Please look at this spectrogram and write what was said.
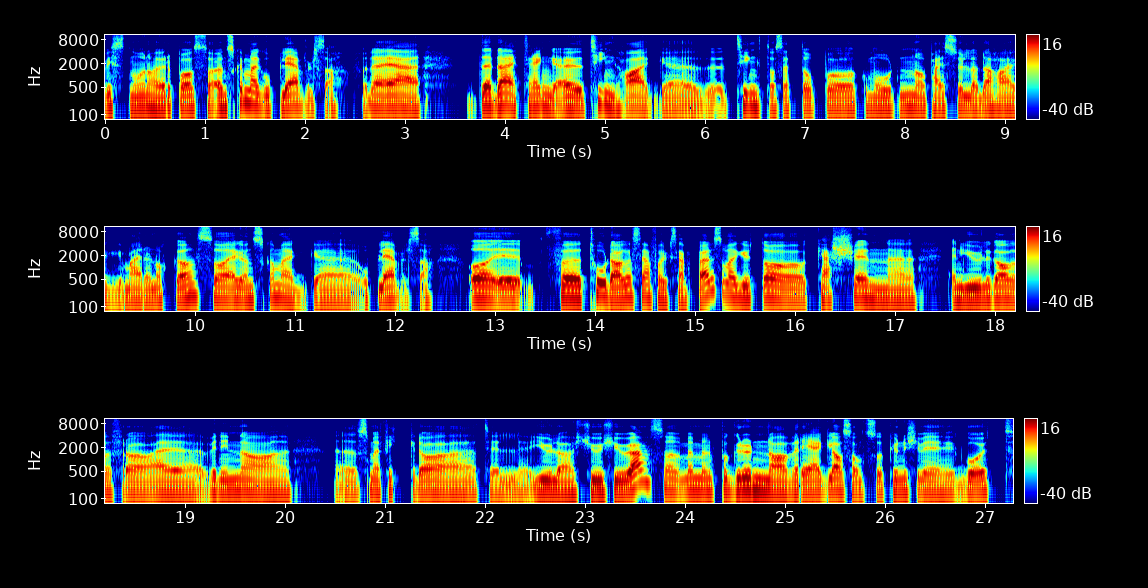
hvis noen hører på, så ønsker jeg meg opplevelser. For det er det er det jeg trenger. Eh, Ting har jeg eh, Ting til å sette opp på kommoden og peishylla, det har jeg mer enn noe. Så jeg ønsker meg eh, opplevelser. Og for to dager siden, for eksempel, så var jeg ute og cashe inn en julegave fra ei venninne som jeg fikk da til jula 2020. Så, men, men på grunn av regler og sånt, så kunne ikke vi gå ut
